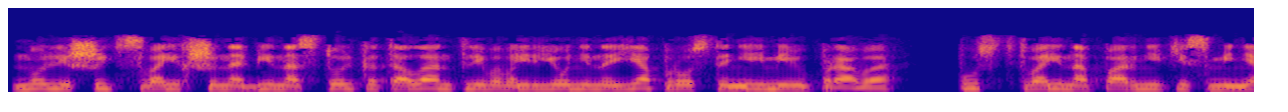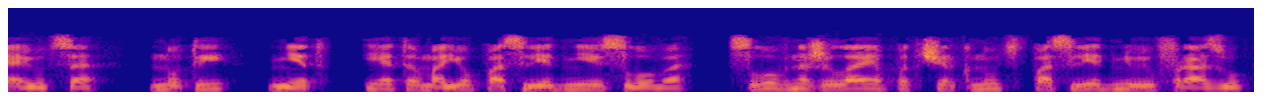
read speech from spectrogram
но лишить своих шиноби настолько талантливого Ирьонина я просто не имею права. Пусть твои напарники сменяются, но ты, нет. И это мое последнее слово. Словно желая подчеркнуть последнюю фразу,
